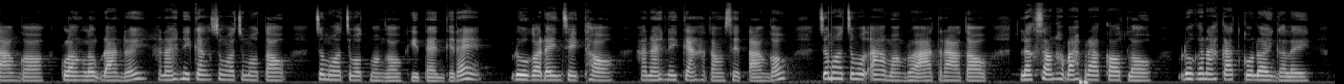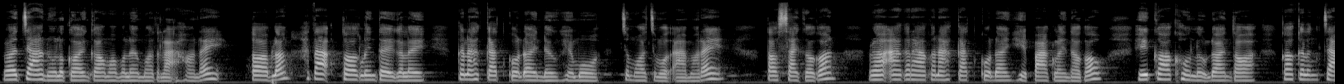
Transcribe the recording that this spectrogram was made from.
តោងកក្លងលោកដានរេហណៃនេះកាំងចមចមតោចមចមតមកកោគេតែនគេរ៉េព្រោះកោដេញចៃថោហណៃនេះកាំងហតងសេតោងកោចមចមតអាមងរអាត្រាតោលក្ខសនហបះប្រាកោតលោ រកណាកាត់កូនដងកលេរចានូលកយកមកមលមកតឡាហនដែរតបឡនហតាតកលេងតេកលេកណាកាត់កូនដងដឹងហេមោចមចមអាមរ៉េតសៃកកនរអាក្រាកណាកាត់កូនដងហេប៉ាកលេងតកោហេកខូនលងដងតក៏កលឹងចៅ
